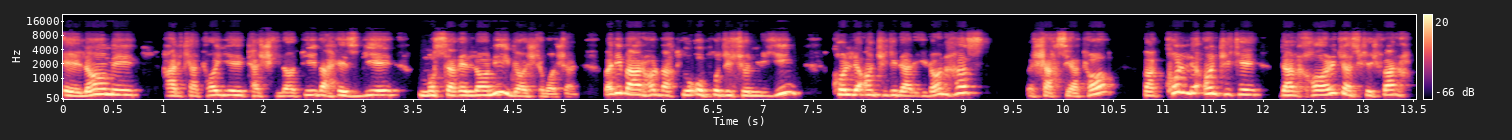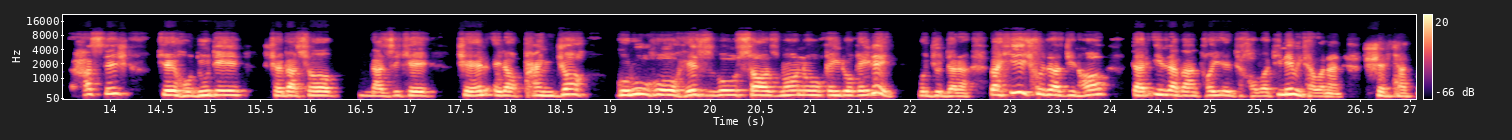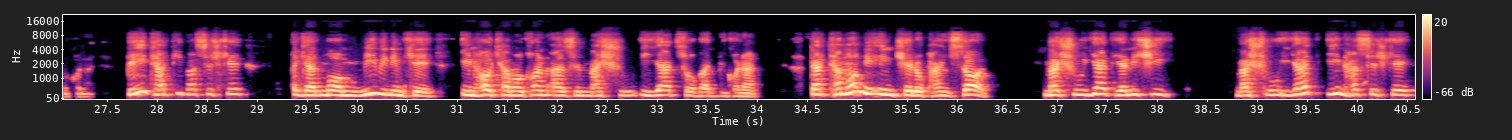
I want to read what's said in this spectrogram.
اعلام حرکت های تشکیلاتی و حزبی مستقلانه داشته باشند. ولی به هر حال وقتی اپوزیسیون میگیم کل آنچه که در ایران هست و شخصیت ها و کل آنچه که در خارج از کشور هستش که حدود شبسا نزدیک چهل الی پنجاه گروه و حزب و سازمان و غیر و غیره وجود دارن و هیچ کدوم از اینها در این روندهای انتخاباتی نمی‌توانند شرکت بکنند. به این ترتیب هستش که اگر ما می‌بینیم که اینها کماکان از مشروعیت صحبت می‌کنن در تمام این 45 سال مشروعیت یعنی چی؟ مشروعیت این هستش که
